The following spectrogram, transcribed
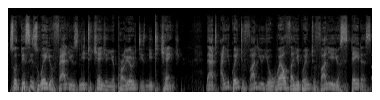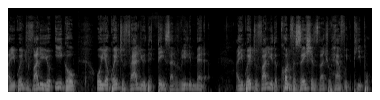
So, this is where your values need to change and your priorities need to change. That are you going to value your wealth? Are you going to value your status? Are you going to value your ego? Or you're going to value the things that really matter? Are you going to value the conversations that you have with people?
